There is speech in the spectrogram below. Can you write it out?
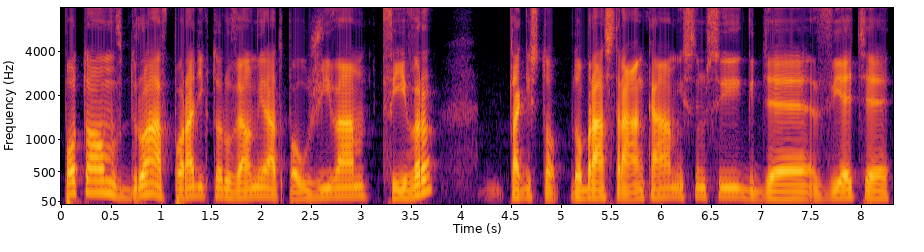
Potom druhá v poradí, ktorú veľmi rád používam, Fever, takisto dobrá stránka, myslím si, kde viete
